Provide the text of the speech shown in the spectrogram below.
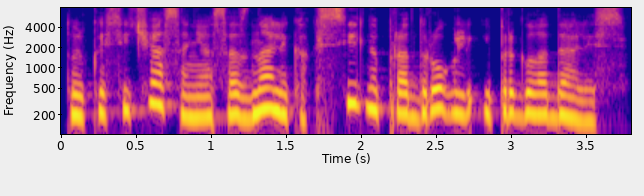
Только сейчас они осознали, как сильно продрогли и проголодались.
